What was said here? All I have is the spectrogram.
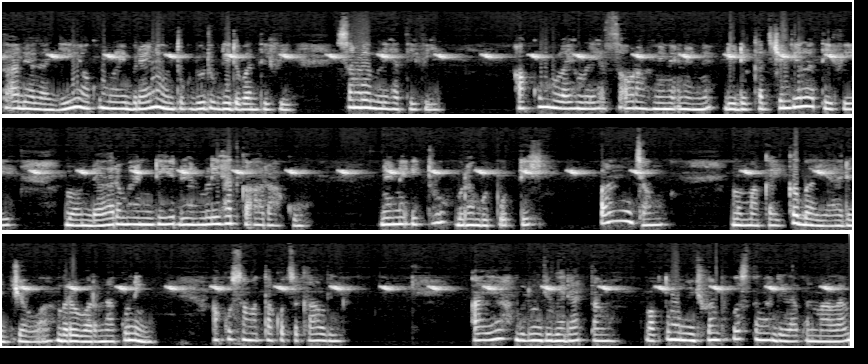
tak ada lagi, aku mulai berani untuk duduk di depan TV sambil melihat TV. Aku mulai melihat seorang nenek-nenek di dekat jendela TV, mondar mandir dan melihat ke arahku. Nenek itu berambut putih, panjang, memakai kebaya dan jawa berwarna kuning. Aku sangat takut sekali. Ayah belum juga datang. Waktu menunjukkan pukul setengah delapan malam,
